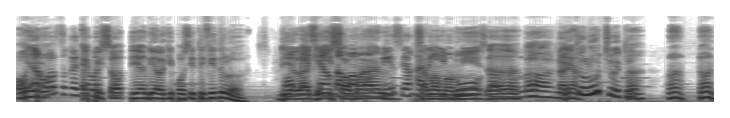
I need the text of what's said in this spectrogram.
Oh Iya, yang episode yang dia lagi positif itu loh. Dia Momis lagi yang sama isoman Momis yang hari sama ibu Momis. tahun lalu. Ah, nah Yang- itu lucu itu. Hah? Hah? Hon,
